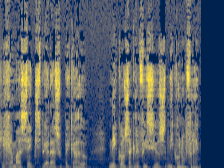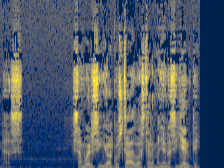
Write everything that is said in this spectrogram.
que jamás se expiará su pecado, ni con sacrificios ni con ofrendas. Samuel siguió acostado hasta la mañana siguiente,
